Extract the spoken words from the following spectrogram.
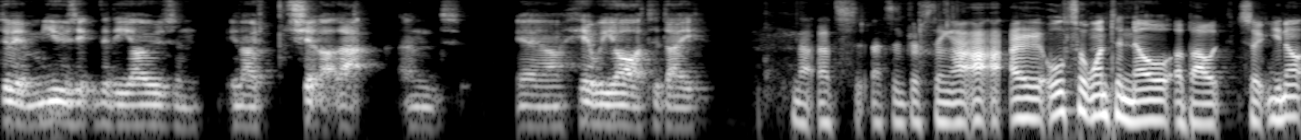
doing music videos and, you know, shit like that. And, you know, here we are today that's that's interesting. I, I also want to know about so you know,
